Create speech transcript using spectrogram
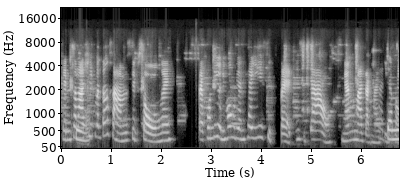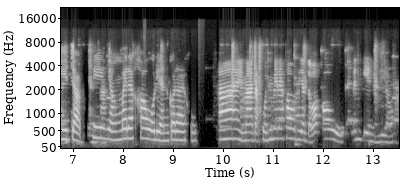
เห็นสมาชิกมันตั้งสามสิบสองไง แต่คนที่อยู่ในห้องเรียนแค่ยี่สิบแปดยี่สิบเก้างั้นมาจากไหนอาจอีจะสองมีจากคนที่คะยังไม่ได้เข้าเรียนก็ได้ครู ใช่ มาจากคนที่ไม่ได้เข้าเรียนแต่ว่าเข้าเล่นเกมอย่างเดียวค่ะ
